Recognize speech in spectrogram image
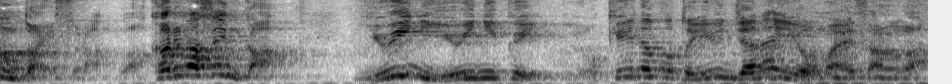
なんだいそら。わかりませんか？言いに言いにくい。余計なこと言うんじゃないよお前さんは。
